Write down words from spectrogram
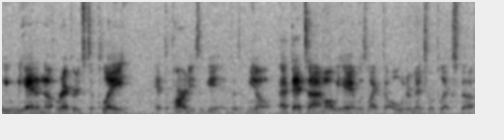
we, we had enough records to play at the parties again because you know at that time all we had was like the older Metroplex stuff.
